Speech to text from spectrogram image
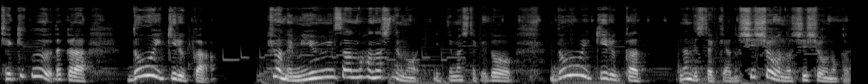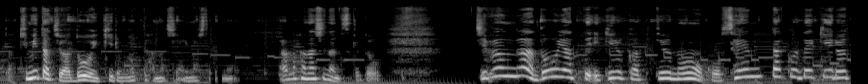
結局、だから、どう生きるか。今日ね、みゆみさんの話でも言ってましたけど、どう生きるか、何でしたっけ？あの、師匠の師匠の方。君たちはどう生きるのって話ありましたよね。あの話なんですけど、自分がどうやって生きるかっていうのをこう選択できる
